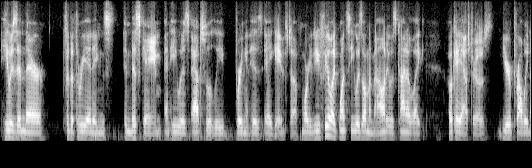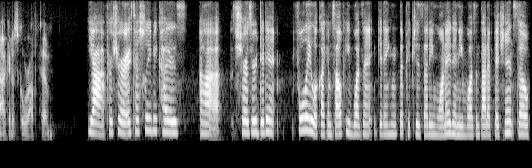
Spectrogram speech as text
he was in there for the three innings in this game, and he was absolutely bringing his A game stuff. Morgan, do you feel like once he was on the mound, it was kind of like, okay, Astros, you're probably not going to score off of him? Yeah, for sure. Especially because uh, Scherzer didn't fully look like himself. He wasn't getting the pitches that he wanted, and he wasn't that efficient. So,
